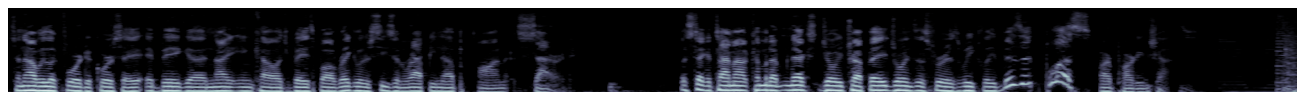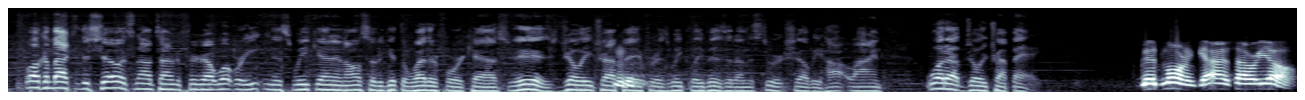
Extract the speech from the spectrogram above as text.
So now we look forward to, of course, a, a big uh, night in college baseball. Regular season wrapping up on Saturday. Let's take a timeout. Coming up next, Joey Trappe joins us for his weekly visit, plus our parting shots. Welcome back to the show. It's now time to figure out what we're eating this weekend and also to get the weather forecast. It is Joey Trappe for his weekly visit on the Stuart Shelby Hotline. What up, Joey Trappe? Good morning, guys. How are y'all?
